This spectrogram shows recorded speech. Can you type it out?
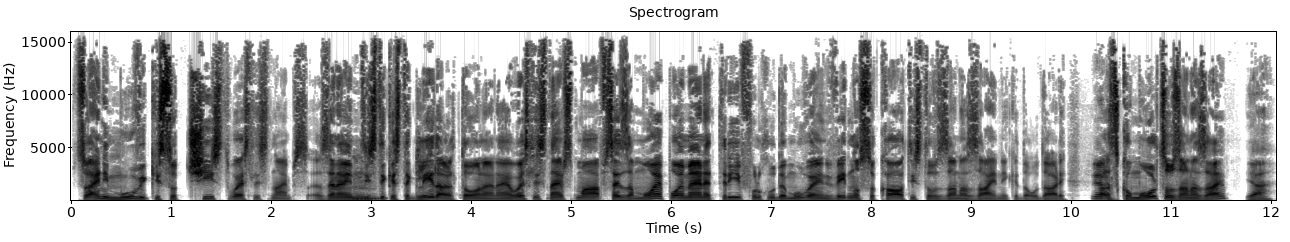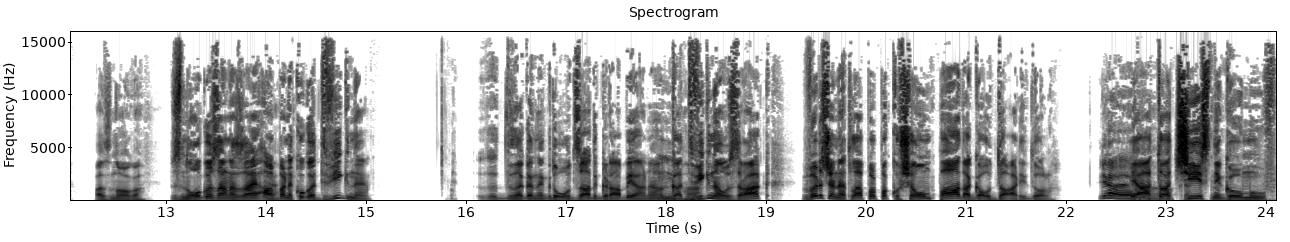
so eni movi, ki so čist Wesley Snipes. Zdaj ne vem, mm. tisti, ki ste gledali to, ne, ne, Wesley Snipes ima vse za moje pojme, ene tri full hude move in vedno so kao tisto za nazaj, nekaj da udari. Ja. Ja. Ali s komolcov za nazaj, Ja, pa z nogo. z nogo za nazaj, ja. ali Ja. pa nekoga dvigne. da ga nekdo od zadaj grabi, ne, ga Aha. dvigne v zrak, vrže na tla, pa ko še on pada, ga udari dol. Ja, ja, Ja, to je okej. čist njegov move.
